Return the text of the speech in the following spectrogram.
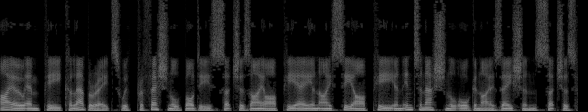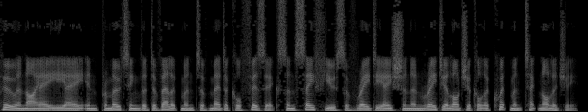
IOMP collaborates with professional bodies such as IRPA and ICRP and international organizations such as WHO and IAEA in promoting the development of medical physics and safe use of radiation and radiological equipment technology.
